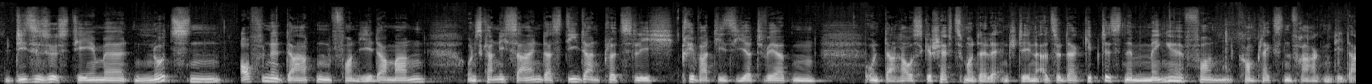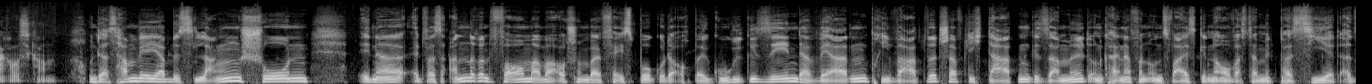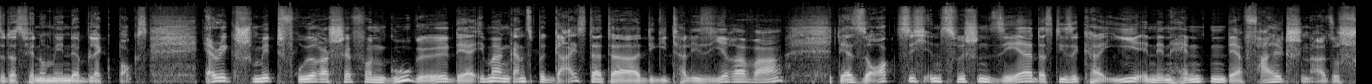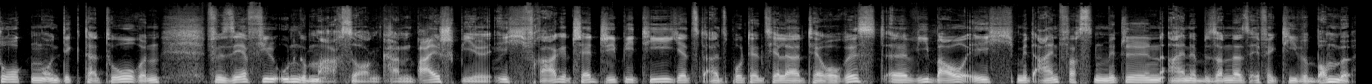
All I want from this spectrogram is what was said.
diese Systeme nutzen offene Daten von jedermann und es kann nicht sein, dass die dann plötzlich privatisiert werden und daraus Geschäftsmodelle entstehen. Also da gibt es eine Menge von komplexen Fragen, die daraus kommen. Und das haben wir ja bislang schon in einer etwas anderen Form, aber auch schon bei Facebook oder auch bei Google gesehen. Da werden privatwirtschaftlich Daten gesammelt und keiner von uns weiß genau, was damit passiert. Also das Phänomen der Blackbox. Eric Schmidt, früherer Chef von Google, der immer ein ganz begeisterter Digitalisierer war, der sorgt sich inzwischen sehr, dass diese KI in den Händen der Falschen, also Schurken und Diktatoren, für sehr viel Ungemach sorgen kann. Beispiel, ich frage ChatGPT jetzt als potenzieller Terrorist, äh, wie baue ich mit einfachsten Mitteln eine besonders effektive Bombe?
